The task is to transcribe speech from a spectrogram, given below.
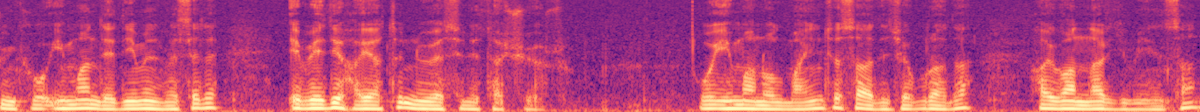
Çünkü o iman dediğimiz mesele ebedi hayatın nüvesini taşıyor. O iman olmayınca sadece burada hayvanlar gibi insan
